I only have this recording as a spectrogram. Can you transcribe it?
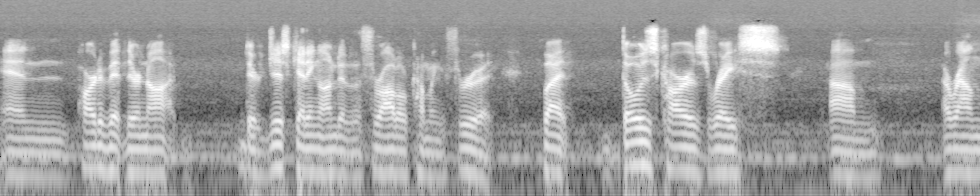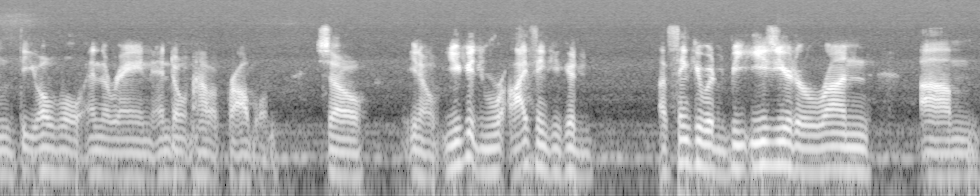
and part of it they're not they're just getting onto the throttle coming through it, but those cars race. Um, around the oval in the rain and don't have a problem. So, you know, you could. I think you could. I think it would be easier to run um,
